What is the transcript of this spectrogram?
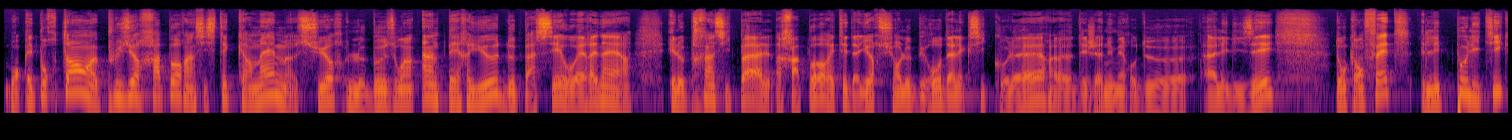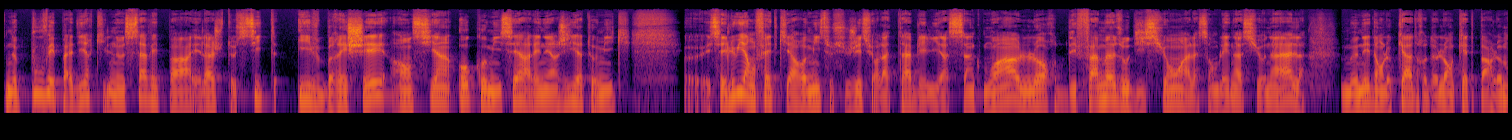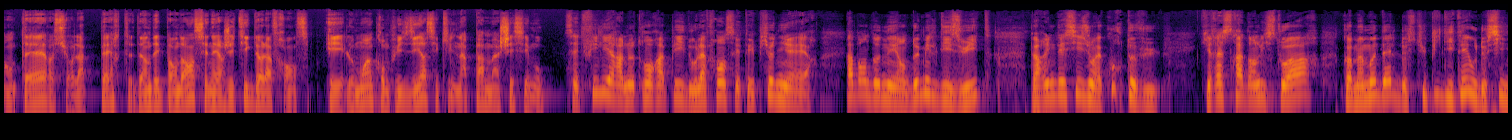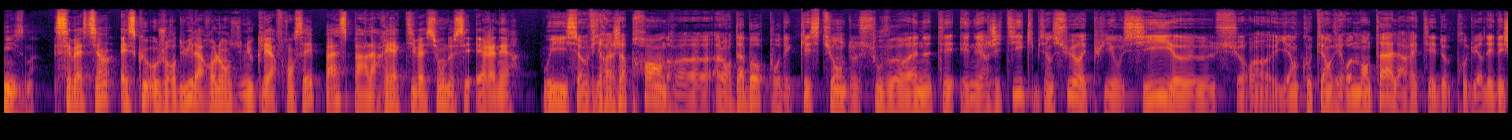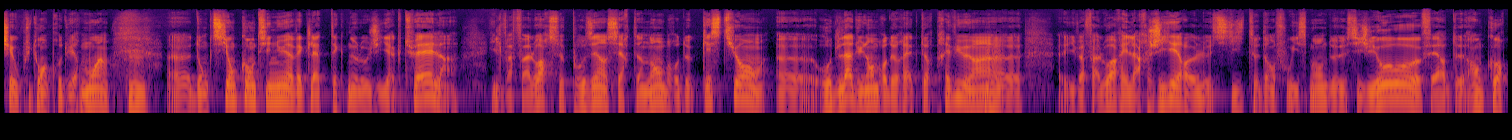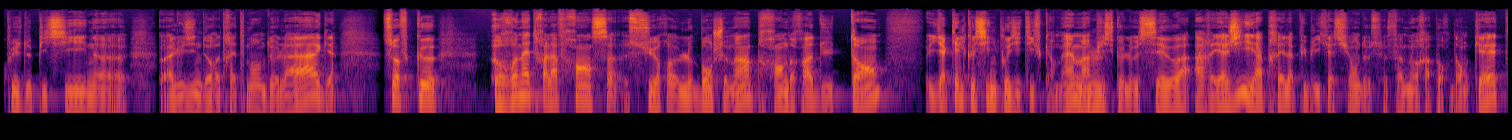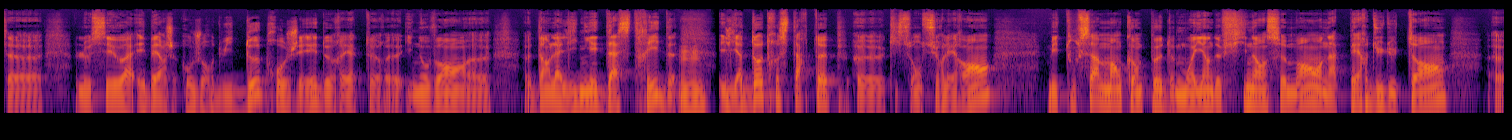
Bon, et pourtant, plusieurs rapports insistaient quand même sur le besoin impérieux de passer au RNR. Et le principal rapport était d'ailleurs sur le bureau d'Alexis Kohler, euh, déjà numéro 2 euh, à l'Élysée. Donc en fait, les politiques ne pouvaient pas dire qu'ils ne savaient pas. Et là, je te cite Yves Bréchet, ancien haut commissaire à l'énergie atomique. Euh, et c'est lui, en fait, qui a remis ce sujet sur la table il y a cinq mois, lors des fameuses auditions à l'Assemblée nationale, menées dans le cadre de l'enquête parlementaire sur la perte d'indépendance énergétique de la France. Et le moins qu'on puisse dire, c'est qu'il n'a pas mâché ses mots. Cette filière à neutrons rapides où la France était pionnière, abandonnée en 2018 par une décision à courte vue qui restera dans l'histoire comme un modèle de stupidité ou de cynisme. Sébastien, est-ce qu'aujourd'hui la relance du nucléaire français passe par la réactivation de ces RNR oui, c'est un virage à prendre. Euh, alors d'abord pour des questions de souveraineté énergétique, bien sûr, et puis aussi euh, sur, euh, il y a un côté environnemental, arrêter de produire des déchets ou plutôt en produire moins. Hmm. donc si on continue avec la technologie actuelle, il va falloir se poser un certain nombre de questions au-delà du nombre de réacteurs prévus. Hein. Hmm. il va falloir élargir le site d'enfouissement de CIGEO, faire de, encore plus de piscines à l'usine de retraitement de La Hague. Sauf que Remettre la France sur le bon chemin prendra du temps. Il y a quelques signes positifs quand même, hein, mmh. puisque le CEA a réagi après la publication de ce fameux rapport d'enquête. Euh, le CEA héberge aujourd'hui deux projets de réacteurs euh, innovants euh, dans la lignée d'Astrid. Mmh. Il y a d'autres startups qui sont sur les rangs, mais tout ça manque un peu de moyens de financement. On a perdu du temps.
